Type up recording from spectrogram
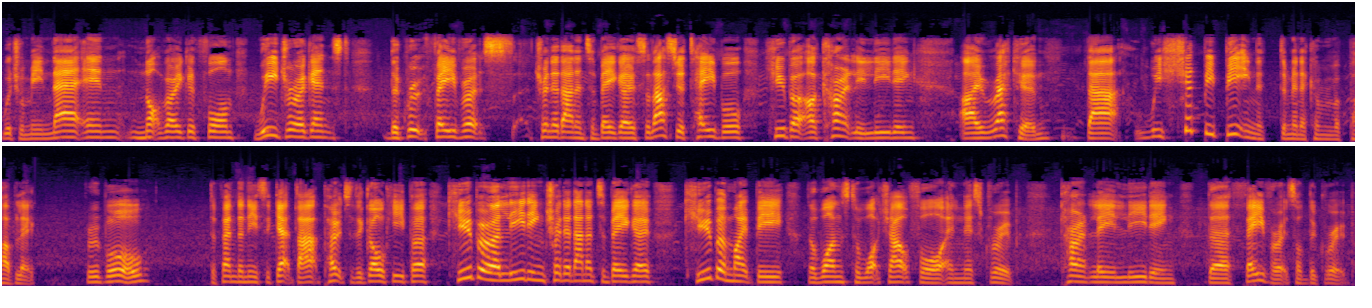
which will mean they're in not very good form. We drew against the group favourites, Trinidad and Tobago. So that's your table. Cuba are currently leading. I reckon that we should be beating the Dominican Republic. Through ball. Defender needs to get that. Poke to the goalkeeper. Cuba are leading Trinidad and Tobago. Cuba might be the ones to watch out for in this group. Currently leading the favourites of the group.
